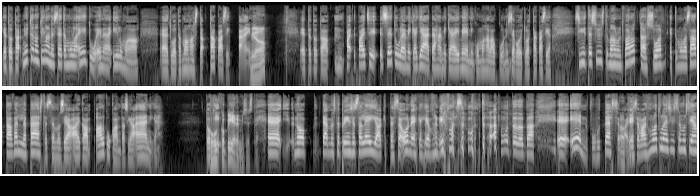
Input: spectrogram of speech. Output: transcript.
Ja tota, nythän on tilanne se, että mulla ei tule enää ilmaa ää, tuolta mahasta takaisinpäin. Joo. Että tota, paitsi se tulee, mikä jää tähän, mikä ei mene niin kuin mahalaukkuun, niin se voi tulla takaisin. Ja siitä syystä mä haluan nyt varoittaa sua, että mulla saattaa välillä päästä semmoisia aika alkukantaisia ääniä. Toki, Puhutko pieremisestä? no tämmöistä prinsessa Leijaakin tässä on ehkä hieman ilmassa, mutta, mutta tota, en puhu tässä okay. vaiheessa, vaan mulla tulee siis semmoisia,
